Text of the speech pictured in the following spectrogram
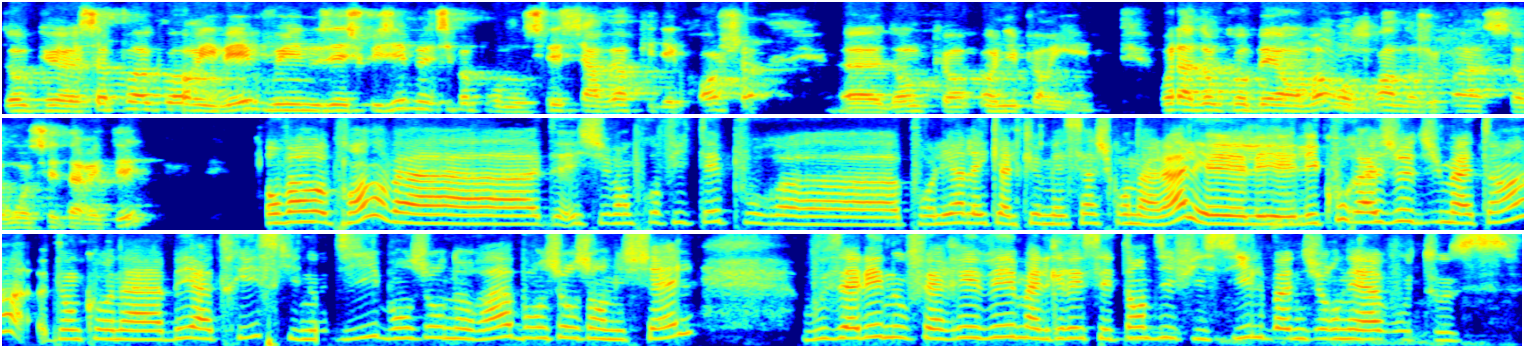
Donc euh, ça peut encore arriver. Vous pouvez nous excuser, mais c'est pas pour nous. C'est les serveurs qui décrochent, euh, donc on n'y peut rien. Voilà, donc ben, on va reprendre, je pense, où on s'est arrêté. On va reprendre, on va, je vais en profiter pour, euh, pour lire les quelques messages qu'on a là, les, les, les, courageux du matin. Donc on a Béatrice qui nous dit Bonjour Nora, bonjour Jean-Michel. Vous allez nous faire rêver malgré ces temps difficiles. Bonne journée à vous tous.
